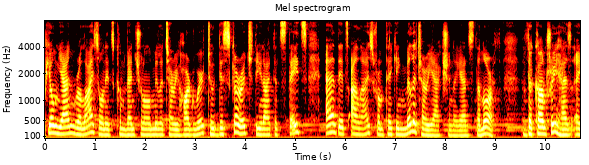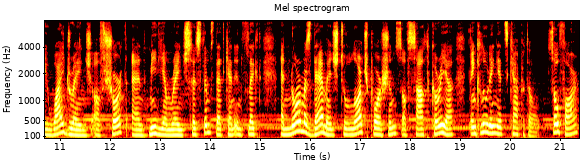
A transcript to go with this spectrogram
Pyongyang relies on its conventional military hardware to discourage the United States and its allies from taking military action against the North. The country has a wide range of short and medium range systems that can inflict enormous damage to large portions of South Korea, including its capital. So far,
